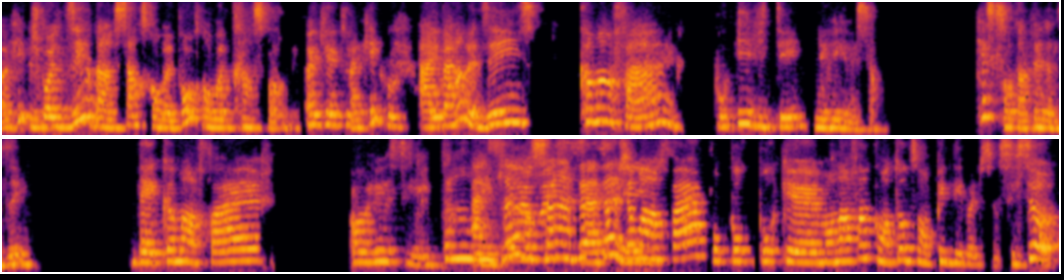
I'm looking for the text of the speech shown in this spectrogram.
OK? Je vais le dire dans le sens qu'on va le poser, qu'on va le transformer. OK, OK. OK? Alors, les parents me disent comment faire pour éviter les régressions? Qu'est-ce qu'ils sont en train de dire? Ben, comment faire Oh là, c'est intense. Intense, hein? Attends, je faire pour, pour, pour que mon enfant contourne son pic d'évolution. C'est ça.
